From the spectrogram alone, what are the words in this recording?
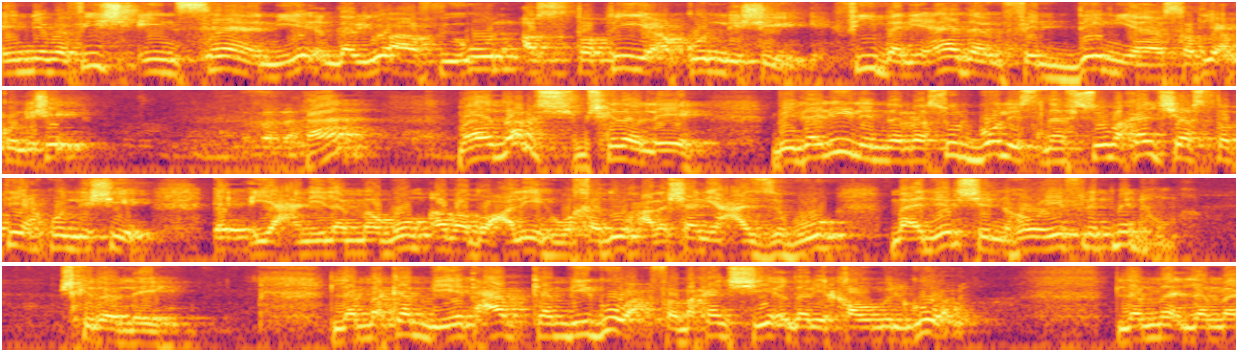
إن مفيش إنسان يقدر يقف يقول أستطيع كل شيء. في بني آدم في الدنيا يستطيع كل شيء؟ ها؟ ما يقدرش مش كده ولا إيه؟ بدليل إن الرسول بولس نفسه ما كانش يستطيع كل شيء. يعني لما جم قبضوا عليه وخدوه علشان يعذبوه ما قدرش إن هو يفلت منهم. مش كده ولا إيه؟ لما كان بيتعب كان بيجوع فما كانش يقدر يقاوم الجوع. لما لما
